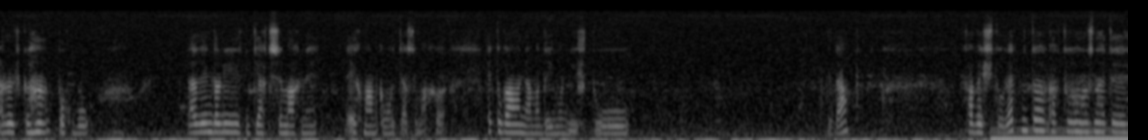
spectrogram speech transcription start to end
ръчка по-хубаво. Да видим дали и тя ще се махне. Ех, мамка му и тя се маха. Е, тогава няма да има нищо. Да. Това беше туалетната, както знаете.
